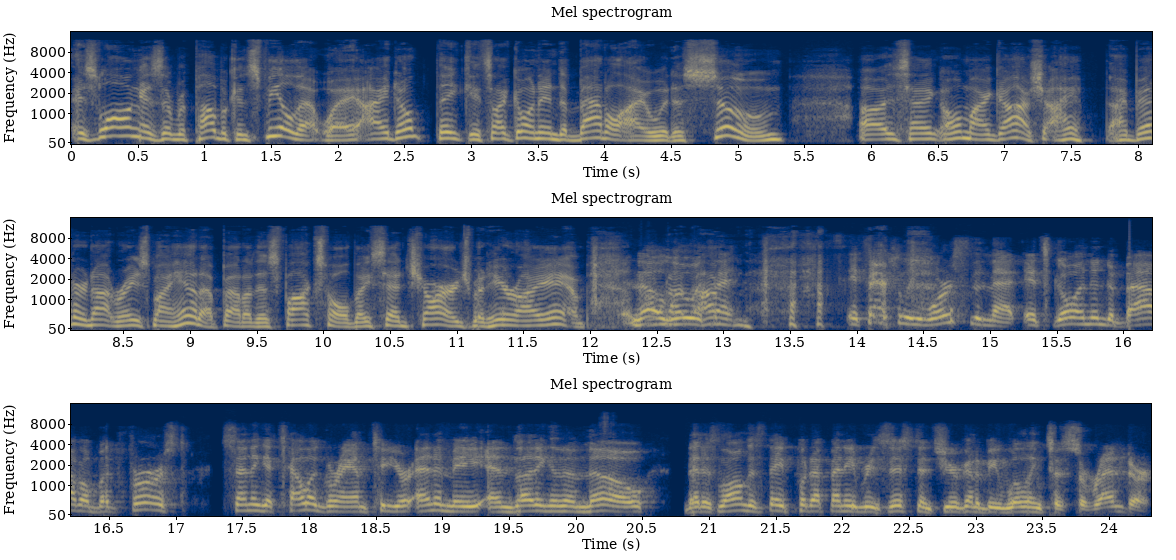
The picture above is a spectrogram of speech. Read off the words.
as long as the Republicans feel that way, I don't think it's like going into battle. I would assume uh, saying, "Oh my gosh, I I better not raise my head up out of this foxhole." They said charge, but here I am. No, Lou, it's, it's actually worse than that. It's going into battle, but first sending a telegram to your enemy and letting them know that as long as they put up any resistance, you're going to be willing to surrender.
